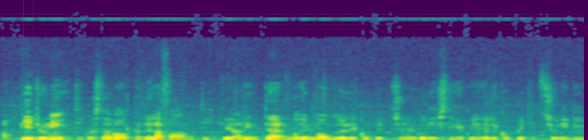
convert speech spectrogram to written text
a piedi uniti questa volta della Fantic all'interno del mondo delle competizioni agonistiche, quindi delle competizioni di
